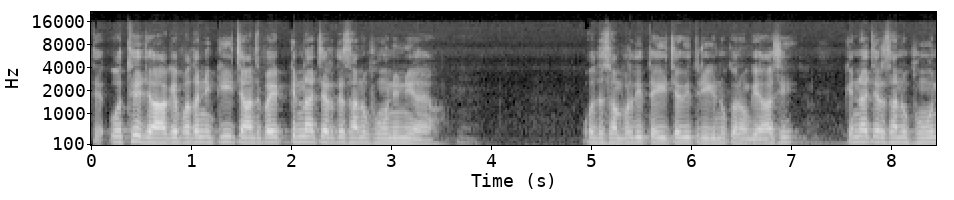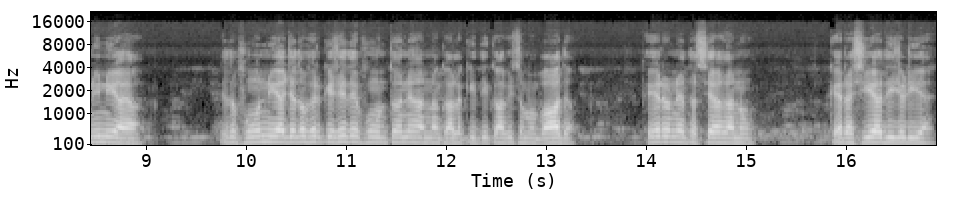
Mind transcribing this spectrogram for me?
ਤੇ ਉੱਥੇ ਜਾ ਕੇ ਪਤਾ ਨਹੀਂ ਕੀ ਚਾਂਸ ਪਏ, ਕਿੰਨਾ ਚਿਰ ਤੇ ਸਾਨੂੰ ਫੋਨ ਹੀ ਨਹੀਂ ਆਇਆ। ਉਹ ਦਸੰਬਰ ਦੀ 23 24 ਤਰੀਕ ਨੂੰ ਘਰੋਂ ਗਿਆ ਸੀ। ਕਿੰਨਾ ਚਿਰ ਸਾਨੂੰ ਫੋਨ ਹੀ ਨਹੀਂ ਆਇਆ। ਜਦੋਂ ਫੋਨ ਨਹੀਂ ਆਇਆ, ਜਦੋਂ ਫਿਰ ਕਿਸੇ ਦੇ ਫੋਨ ਤੋਂ ਉਹਨੇ ਸਾਡੇ ਨਾਲ ਗੱਲ ਕੀਤੀ ਕਾਫੀ ਸਮਾਂ ਬਾਅਦ, ਫਿਰ ਉਹਨੇ ਦੱਸਿਆ ਸਾਨੂੰ ਕਿ ਰਸ਼ੀਆ ਦੀ ਜਿਹੜੀ ਹੈ,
